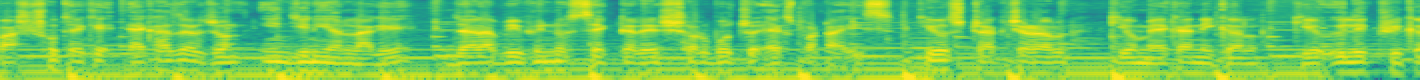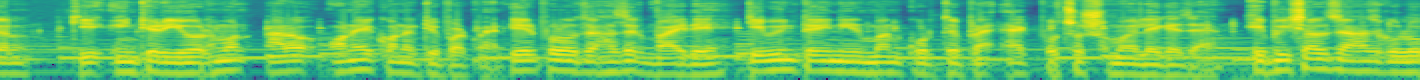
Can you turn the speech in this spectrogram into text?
পাঁচশো থেকে এক হাজার জন ইঞ্জিনিয়ার লাগে, যারা বিভিন্ন সেক্টরের সর্বোচ্চ এক্সপার্টাইজ কেউ স্ট্রাকচারাল কেউ মেকানিক্যাল কেউ ইলেকট্রিক্যাল কেউ ইন্টেরিয়র এমন আরও অনেক অনেক ডিপার্টমেন্ট এরপরও জাহাজের বাইরে কেবিনটাই নির্মাণ করতে প্রায় এক বছর সময় লেগে যায়। এই বিশাল জাহাজগুলো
